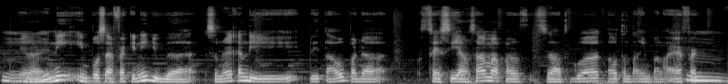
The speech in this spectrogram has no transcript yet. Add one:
Hmm. Ya, nah, ini impulse effect ini juga sebenarnya kan di, ditahu pada sesi yang sama pada saat gua tahu tentang impala effect. Hmm.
